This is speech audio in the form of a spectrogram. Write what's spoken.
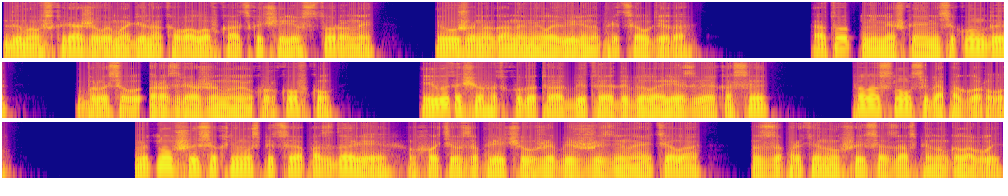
Дымов с Кряжевым одинаково ловко отскочили в стороны и уже наганами ловили на прицел деда а тот, не мешкая ни секунды, бросил разряженную курковку и, вытащив откуда-то отбитое до бела лезвие косы, полоснул себя по горлу. Метнувшиеся к нему спецы опоздали, ухватив за плечи уже безжизненное тело с запрокинувшейся за спину головой.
